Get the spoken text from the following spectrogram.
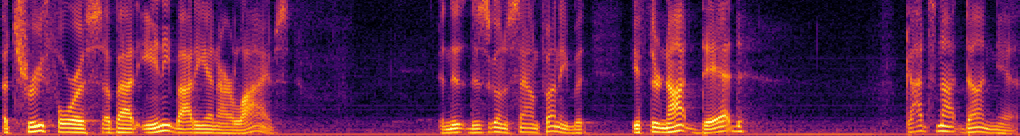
a truth for us about anybody in our lives. And this, this is going to sound funny, but if they're not dead, God's not done yet.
